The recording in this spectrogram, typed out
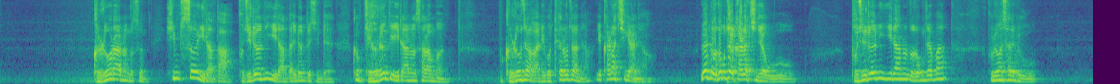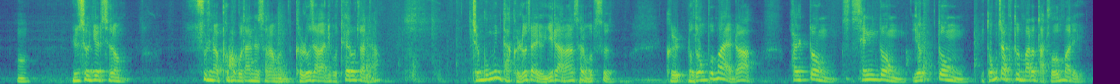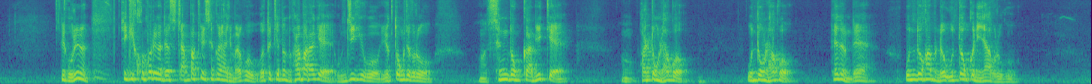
근로라는 것은 힘써 일한다, 부지런히 일한다 이런 뜻인데 그럼 게으르게 일하는 사람은 뭐 근로자가 아니고 테러자냐? 이 갈라치기 아니야. 왜 노동자를 갈라치냐고. 부지런히 일하는 노동자만 훌륭한 사람이고, 어? 윤석열처럼 술이나 퍼먹고 다니는 사람은 근로자가 아니고 퇴로자냐? 전 국민 다 근로자예요. 일안 하는 사람 없어. 그 노동뿐만 아니라 활동, 생동, 역동, 동자 붙은 말은 다 좋은 말이에요. 그러니까 우리는 히키코모리가 돼서 짱박힐 생각을 하지 말고 어떻게든 활발하게 움직이고 역동적으로 어, 생동감 있게 어, 활동을 하고 운동을 하고 해야 되는데 운동하면 너 운동권이냐 그러고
